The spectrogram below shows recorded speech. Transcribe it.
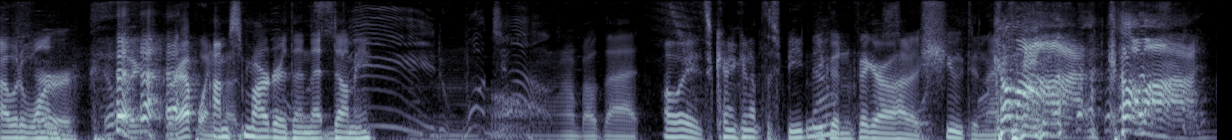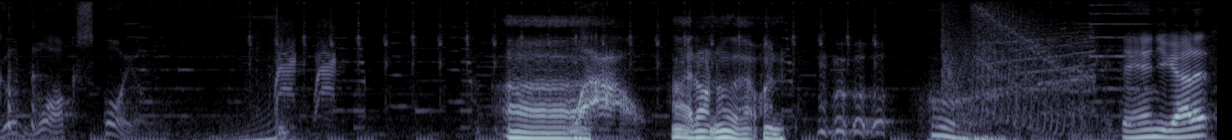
I, would have won. Grappling. I'm hook. smarter than that dummy. Watch I don't know about that. Oh wait, it's cranking up the speed now. You couldn't figure out how to shoot in that Come game. on, come on. Good walk spoiled. Uh, Wow. I don't know that one. Dan, you got it?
